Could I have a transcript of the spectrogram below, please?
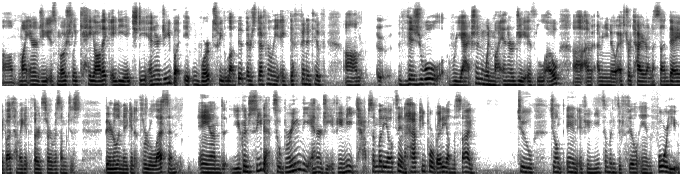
Um, my energy is mostly chaotic ADHD energy, but it works. We love it. There's definitely a definitive um, visual reaction when my energy is low. Uh, I'm, I'm, you know, extra tired on a Sunday. By the time I get to third service, I'm just barely making it through a lesson. And you can see that. So bring the energy. If you need, tap somebody else in. Have people ready on the side to jump in if you need somebody to fill in for you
